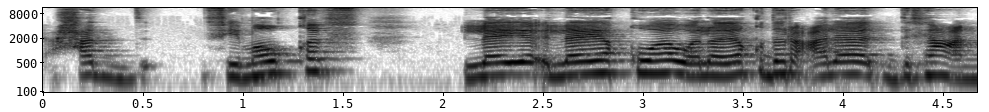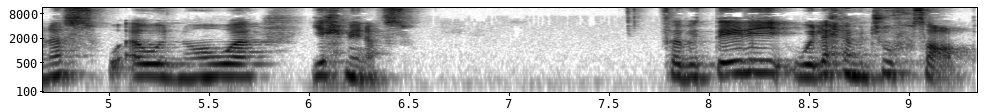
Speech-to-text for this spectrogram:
حد في موقف لا لا يقوى ولا يقدر على الدفاع عن نفسه أو إن هو يحمي نفسه. فبالتالي واللي إحنا بنشوفه صعب.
